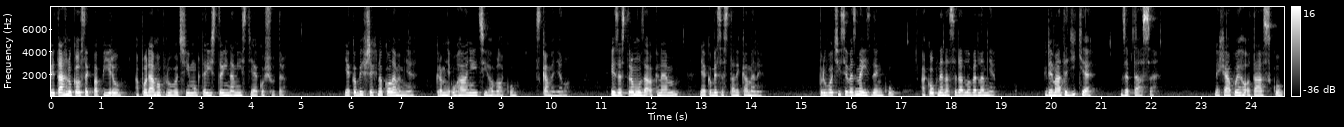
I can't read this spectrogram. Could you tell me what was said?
Vytáhnu kousek papíru a podám ho průvodčímu, který stojí na místě jako šutr. Jakoby všechno kolem mě, kromě uhánějícího vlaku, skamenělo. I ze stromu za oknem, jakoby se staly kameny. Průvodčí si vezme jízdenku a koukne na sedadlo vedle mě. Kde máte dítě? Zeptá se. Nechápu jeho otázku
